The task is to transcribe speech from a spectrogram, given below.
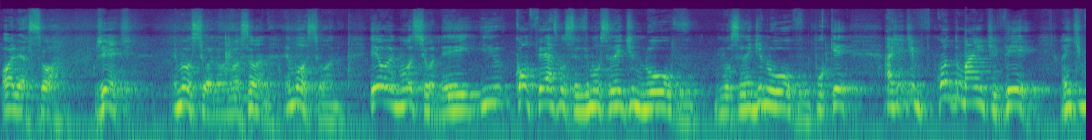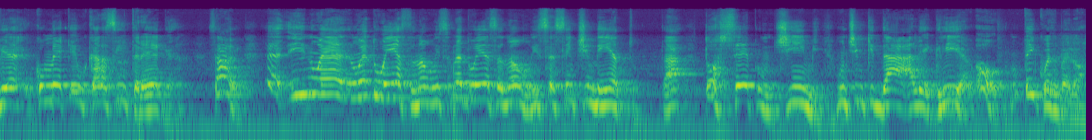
Olha só, gente, emociona, emociona? Emociona. Eu emocionei e confesso a vocês, emocionei de novo, emocionei de novo, porque a gente, quanto mais a gente vê, a gente vê como é que o cara se entrega, sabe? É, e não é, não é doença, não, isso não é doença, não, isso é sentimento, tá? Torcer para um time, um time que dá alegria, oh, não tem coisa melhor.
